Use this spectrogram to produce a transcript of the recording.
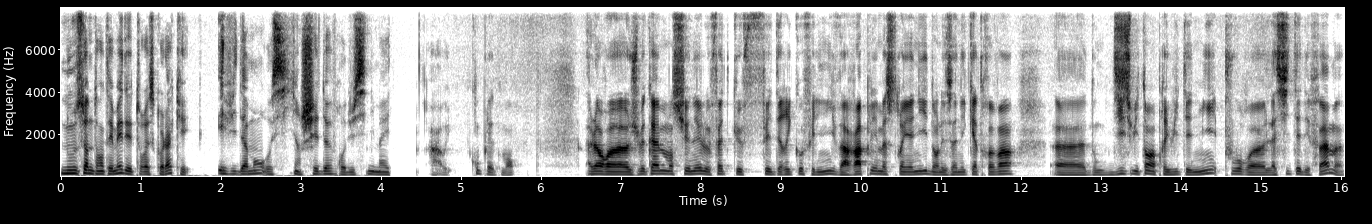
Nous nous sommes tant aimés des Torrescola, qui est évidemment aussi un chef-d'œuvre du cinéma. Ah oui, complètement. Alors, euh, je vais quand même mentionner le fait que Federico Fellini va rappeler Mastroianni dans les années 80, euh, donc 18 ans après 8 et demi, pour euh, La Cité des Femmes.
